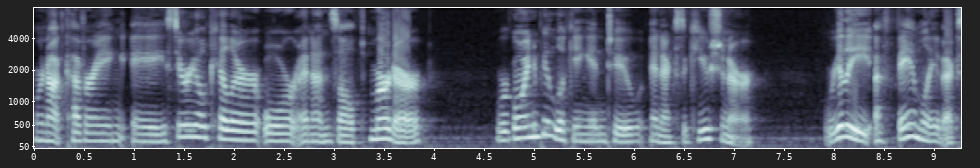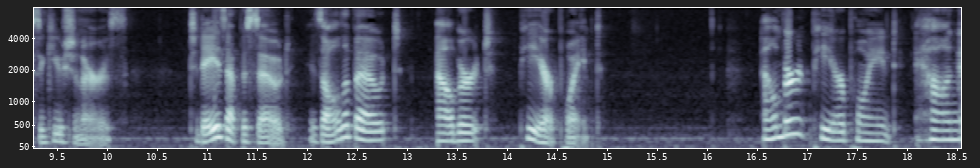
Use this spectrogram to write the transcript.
We're not covering a serial killer or an unsolved murder. We're going to be looking into an executioner, really, a family of executioners. Today's episode is all about Albert Pierrepoint. Albert Pierrepoint hung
